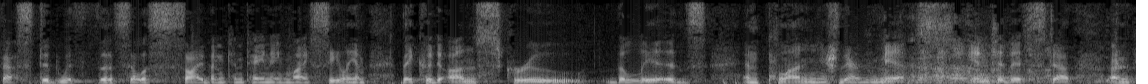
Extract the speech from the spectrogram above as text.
infested with the psilocybin containing mycelium. They could unscrew the lids and plunge their mitts into this stuff. And,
